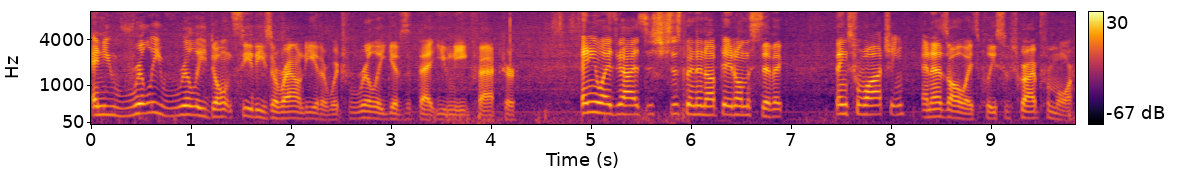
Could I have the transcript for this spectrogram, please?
And you really, really don't see these around either, which really gives it that unique factor. Anyways, guys, this has just been an update on the Civic. Thanks for watching, and as always, please subscribe for more.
